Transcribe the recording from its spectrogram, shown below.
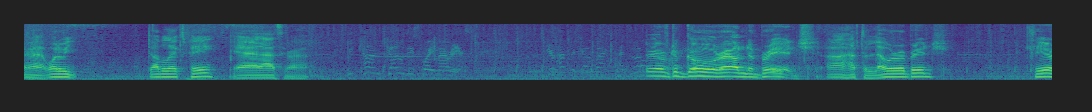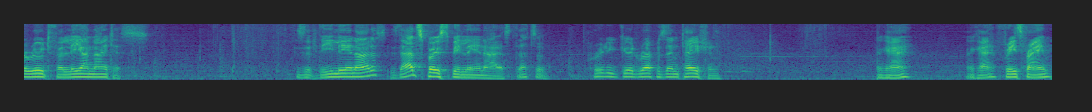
Alright, what do we... Double XP? Yeah, that's right. We have to go around the bridge. I have to lower a bridge. Clear a route for Leonidas. Is it the Leonidas? Is that supposed to be Leonidas? That's a pretty good representation. Okay. Okay. Freeze frame.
